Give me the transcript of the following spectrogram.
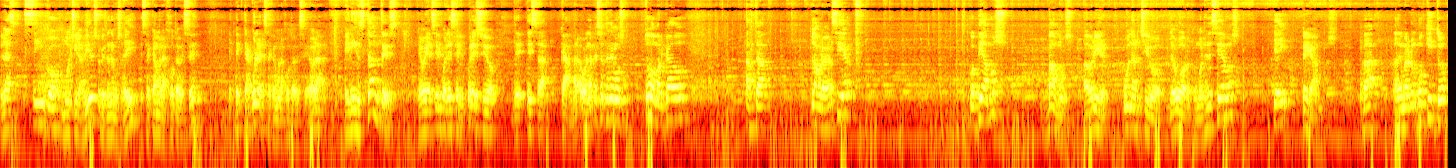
las cinco mochilas. ¿Vio eso que tenemos ahí? Esa cámara JBC. Espectacular esa cámara JBC. Ahora, en instantes, te voy a decir cuál es el precio de esa cámara. Bueno, acá ya tenemos todo marcado hasta Laura García. Copiamos, vamos a abrir un archivo de Word, como les decíamos, y ahí pegamos. Va a demorar un poquito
